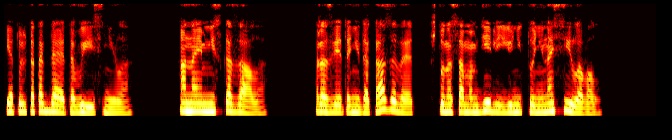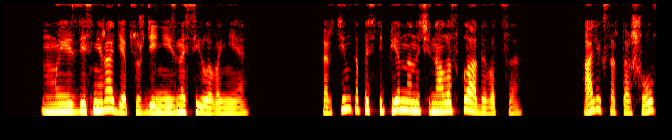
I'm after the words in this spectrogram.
Я только тогда это выяснила. Она им не сказала. Разве это не доказывает, что на самом деле ее никто не насиловал? Мы здесь не ради обсуждения изнасилования. Картинка постепенно начинала складываться. Алекс Арташов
